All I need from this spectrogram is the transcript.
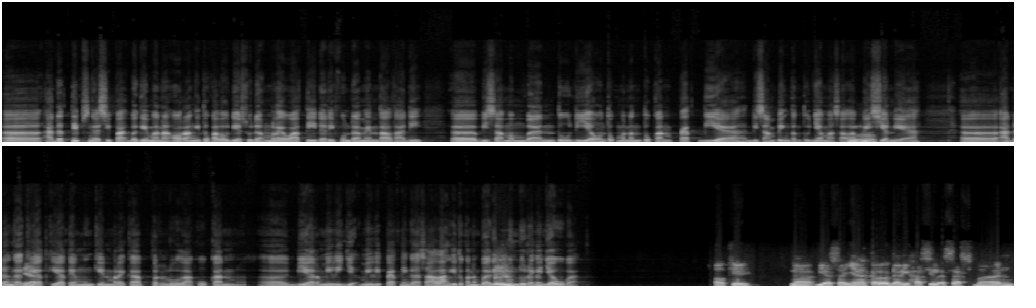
eh, ada tips nggak sih Pak bagaimana orang itu kalau dia sudah melewati dari fundamental tadi eh, bisa membantu dia untuk menentukan pet dia di samping tentunya masalah mm -hmm. passion ya uh, ada nggak yeah. kiat-kiat yang mungkin mereka perlu lakukan uh, biar milih milih petnya nggak salah gitu karena balik mundurnya kan jauh pak. Oke, okay. nah biasanya kalau dari hasil assessment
